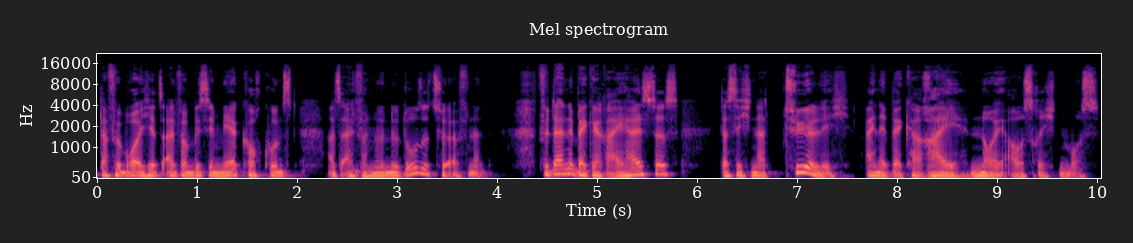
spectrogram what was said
Dafür brauche ich jetzt einfach ein bisschen mehr Kochkunst, als einfach nur eine Dose zu öffnen. Für deine Bäckerei heißt das, dass sich natürlich eine Bäckerei neu ausrichten muss.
